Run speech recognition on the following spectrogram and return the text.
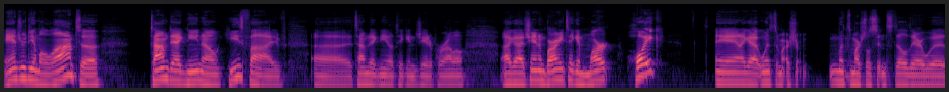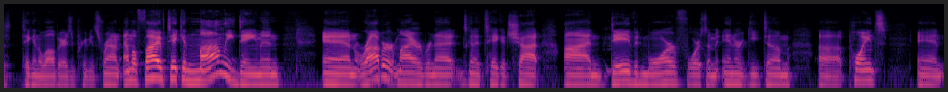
Andrew DiMolanta, Tom Dagnino, he's five. Uh, Tom Dagnino taking Jada Paramo. I got Shannon Barney taking Mark Hoig, and I got Winston Marshall. Winston Marshall sitting still there with taking the Wild Bears in previous round. Emma Fyffe taking Molly Damon, and Robert Meyer Burnett is going to take a shot on David Moore for some inner geekdom uh, points. And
